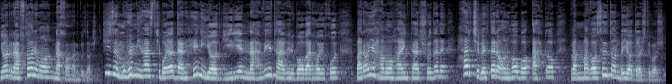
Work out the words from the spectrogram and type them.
یا رفتار ما نخواهند گذاشت. چیز مهمی هست که باید در حین یادگیری نحوه تغییر باورهای خود برای هماهنگتر شدن هرچه بهتر آنها با اهداف و مقاصدتان به یاد داشته باشید.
